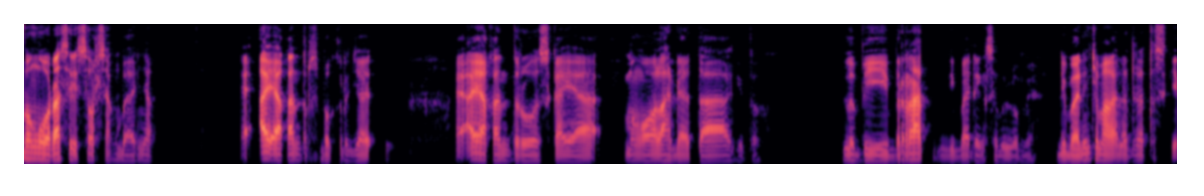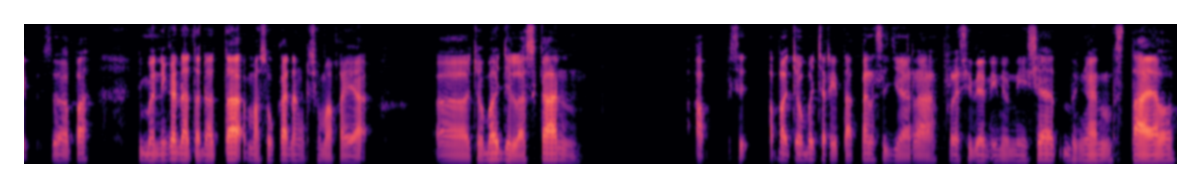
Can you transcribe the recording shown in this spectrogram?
menguras resource yang banyak. AI akan terus bekerja AI akan terus kayak mengolah data gitu lebih berat dibanding sebelumnya. Dibanding cuma ada data skip apa dibandingkan data-data masukan yang cuma kayak eh, coba jelaskan ap- se- apa coba ceritakan sejarah presiden Indonesia dengan style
